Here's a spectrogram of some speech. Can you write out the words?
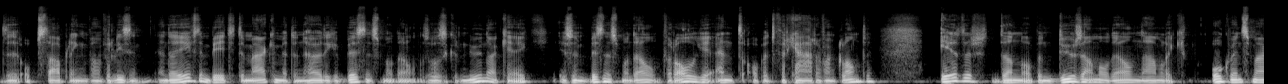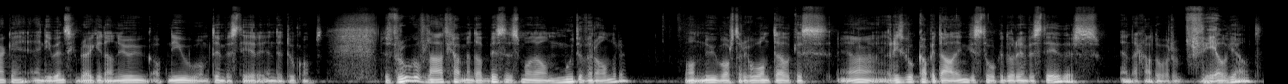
de opstapeling van verliezen. En dat heeft een beetje te maken met een huidige businessmodel. Zoals ik er nu naar kijk, is een businessmodel vooral geënt op het vergaren van klanten, eerder dan op een duurzaam model, namelijk ook winst maken en die winst gebruik je dan nu opnieuw om te investeren in de toekomst. Dus vroeg of laat gaat men dat businessmodel moeten veranderen. Want nu wordt er gewoon telkens ja, risicokapitaal ingestoken door investeerders. En dat gaat over veel geld.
